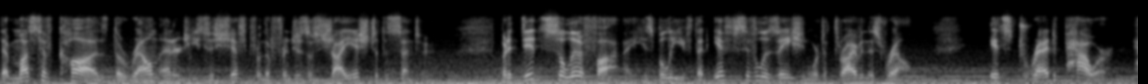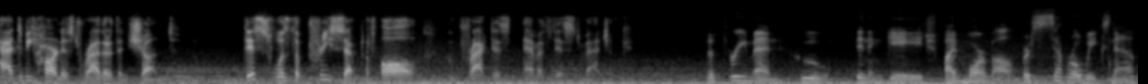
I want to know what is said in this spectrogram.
that must have caused the realm energies to shift from the fringes of Shyish to the center. But it did solidify his belief that if civilization were to thrive in this realm, its dread power had to be harnessed rather than shunned. This was the precept of all who practice amethyst magic. The three men who had been engaged by Morval for several weeks now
